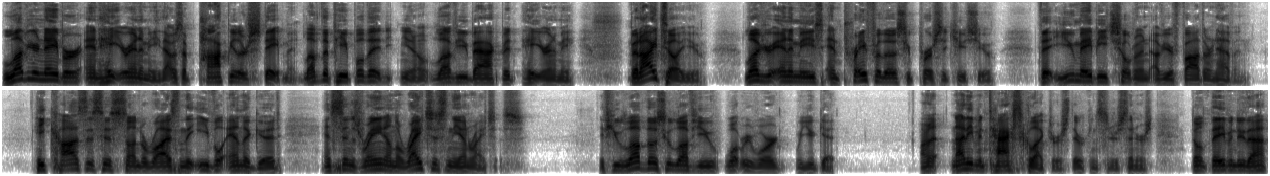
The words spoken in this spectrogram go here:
love your neighbor and hate your enemy. That was a popular statement. Love the people that, you know, love you back, but hate your enemy. But I tell you, love your enemies and pray for those who persecute you, that you may be children of your Father in heaven. He causes his sun to rise on the evil and the good, and sends rain on the righteous and the unrighteous. If you love those who love you, what reward will you get? Not even tax collectors, they were considered sinners. Don't they even do that?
